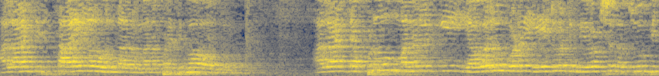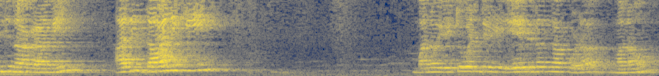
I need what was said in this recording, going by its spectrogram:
అలాంటి స్థాయిలో ఉన్నారు మన ప్రతిభావంతులు. అలాంటప్పుడు మనకి ఎవరు కూడా ఎటువంటి వివక్షత చూపించినా కానీ అది దానికి మనం ఎటువంటి ఏ విధంగా కూడా మనం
